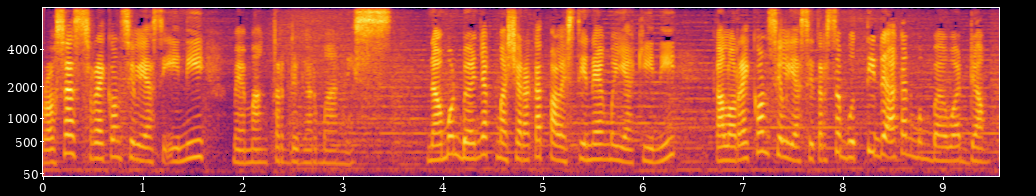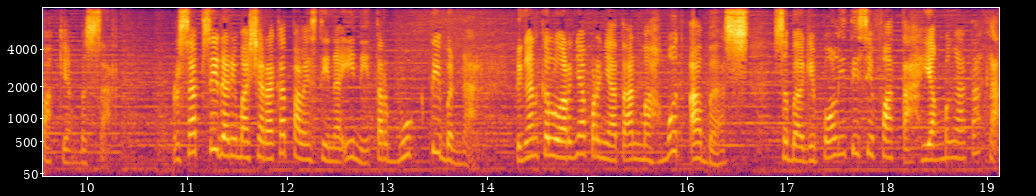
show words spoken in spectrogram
Proses rekonsiliasi ini memang terdengar manis. Namun banyak masyarakat Palestina yang meyakini kalau rekonsiliasi tersebut tidak akan membawa dampak yang besar. Persepsi dari masyarakat Palestina ini terbukti benar dengan keluarnya pernyataan Mahmud Abbas sebagai politisi Fatah yang mengatakan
